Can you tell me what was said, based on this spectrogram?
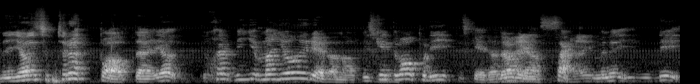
Nej, jag är så trött på allt det här. jag, själv, vi- Man gör ju redan allt. Vi ska inte vara politiska idag, det har vi redan sagt. nej. Men det, det,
